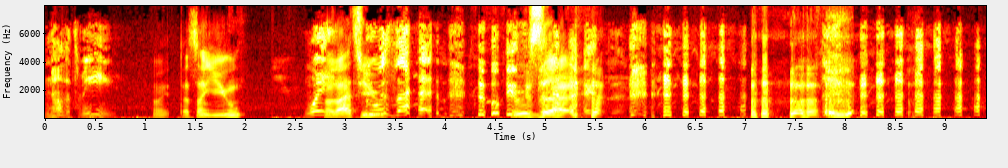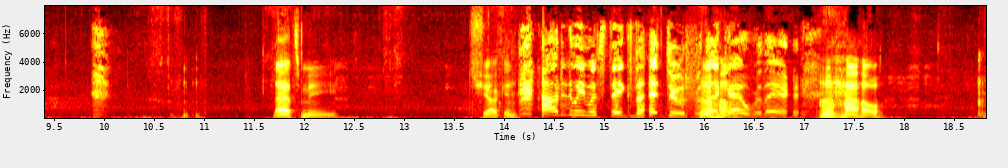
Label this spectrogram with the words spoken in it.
No, that's me. Wait, that's not you. Wait, No, that's you. Who is that? Who is Who's that? That's me. Chucking. How did we mistake that dude for that uh-huh. guy Oh. over there? How?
